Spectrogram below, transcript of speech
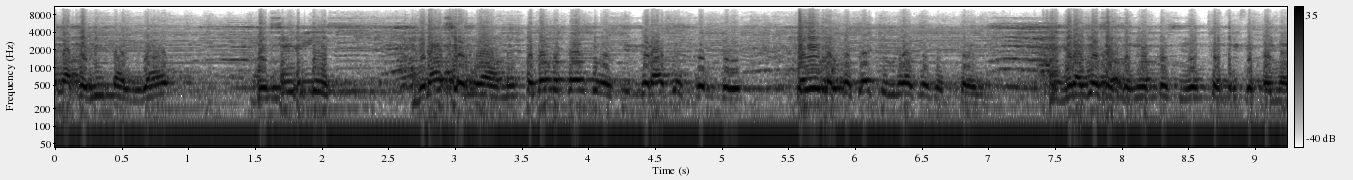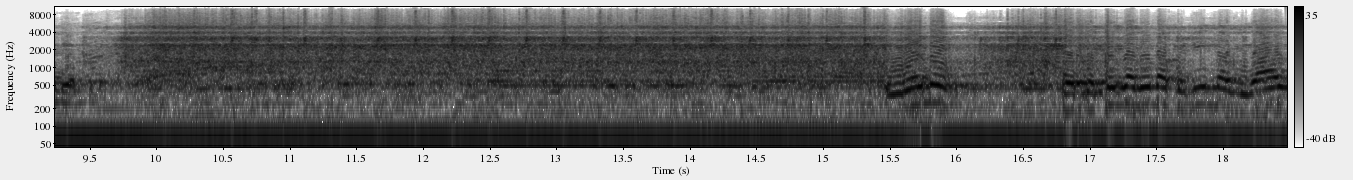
una feliz Navidad, decirles gracias nuevamente. No me canso de decir gracias porque todo lo que se ha hecho gracias a ustedes. Y gracias al señor presidente Enrique Peña Nieto. Y bueno, pues que tengan una feliz Navidad,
